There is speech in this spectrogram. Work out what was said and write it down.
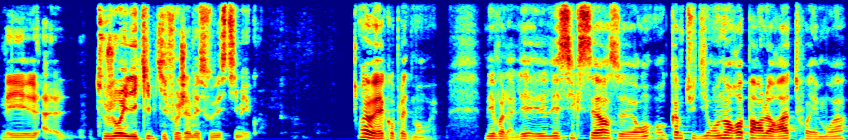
mais euh, toujours une équipe qu'il faut jamais sous-estimer quoi. Ouais, ouais, complètement, ouais. Mais voilà, les, Sixers, euh, comme tu dis, on en reparlera, toi et moi.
